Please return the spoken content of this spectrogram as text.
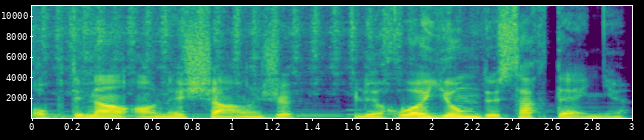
obtenant en échange le royaume de Sardaigne.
